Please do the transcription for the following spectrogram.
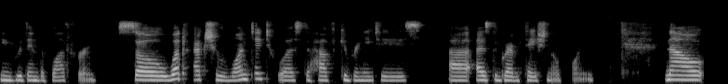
in within the platform. So what we actually wanted was to have Kubernetes uh, as the gravitational point. Now,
